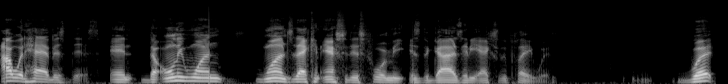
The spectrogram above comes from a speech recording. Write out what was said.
I would have is this, and the only one ones that can answer this for me is the guys that he actually played with. What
